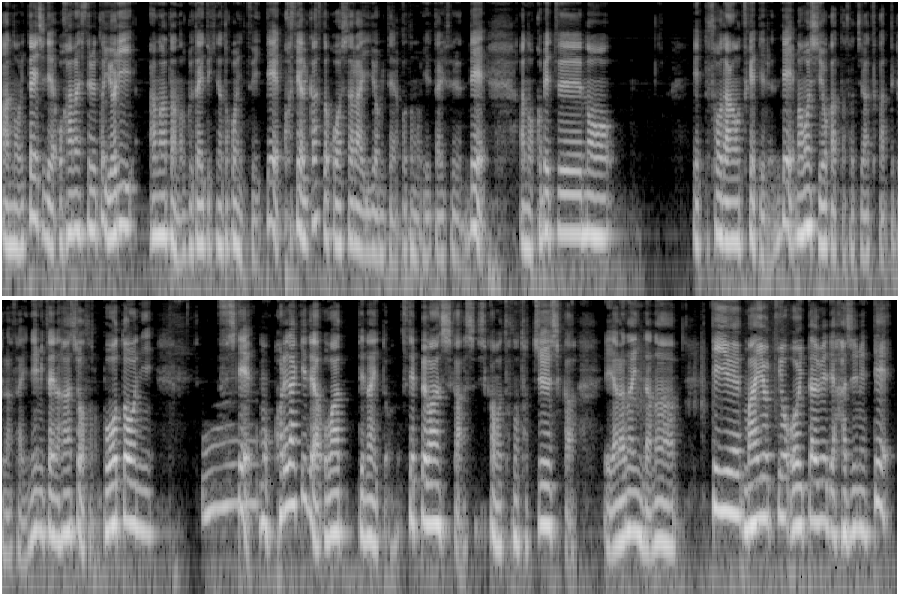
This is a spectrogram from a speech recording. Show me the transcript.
あの、1対1でお話しすると、よりあなたの具体的なところについて、個性を生かすとこうしたらいいよみたいなことも言えたりするんで、あの、個別の、えっと、相談をつけてるんで、まあ、もしよかったらそちら使ってくださいね、みたいな話をその冒頭にして、もうこれだけでは終わってないと。ステップ1しか、しかもその途中しかやらないんだな、っていう前置きを置いた上で始めて、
